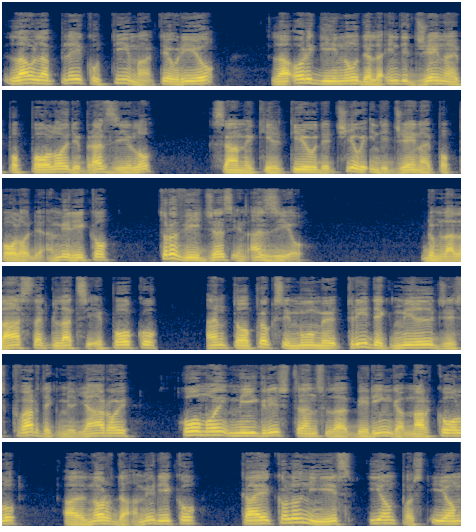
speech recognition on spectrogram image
Lau la plei cutima teorio, la origino de la indigenae popoloi de Brasilo same kiel tiu de ciu indigenae popolo de Americo, trovigas in Asio. Dum la lasta glaci epoco, anto proximume 30.000 gis 40.000 miliaroi, homoi migris trans la Beringa Marcolo al Norda Americo cae coloniis iom post iom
